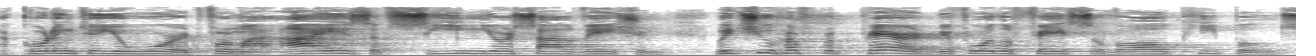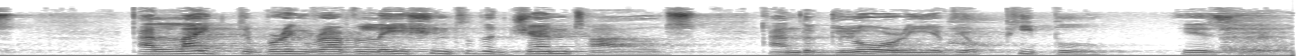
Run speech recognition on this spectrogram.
According to your word, for my eyes have seen your salvation, which you have prepared before the face of all peoples, a light to bring revelation to the Gentiles and the glory of your people Israel.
